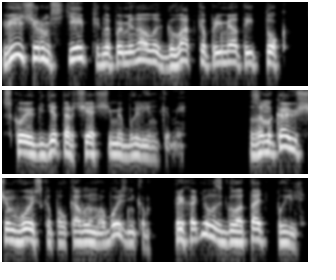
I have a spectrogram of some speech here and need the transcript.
Вечером степь напоминала гладко примятый ток с кое-где торчащими былинками. Замыкающим войско полковым обозникам приходилось глотать пыль,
